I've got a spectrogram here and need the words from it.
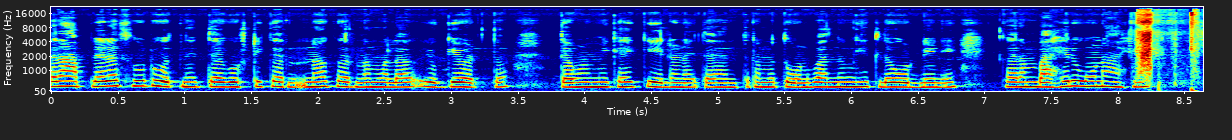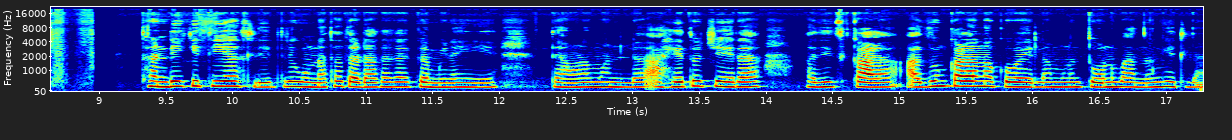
कारण आपल्याला सूट होत नाही त्या गोष्टी कर न करणं मला योग्य वाटतं. त्यामुळे मी काही केलं नाही. त्यानंतर मग तोंड बांधून घेतलं ओढणीने. कारण बाहेर ऊन आहे. थंडी किती असली तरी उन्हाचा तडाखा काही कमी नाही आहे त्यामुळं म्हणलं आहे तो चेहरा आधीच काळा. अजून काळा नको व्हायला म्हणून तोंड बांधून घेतलं.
